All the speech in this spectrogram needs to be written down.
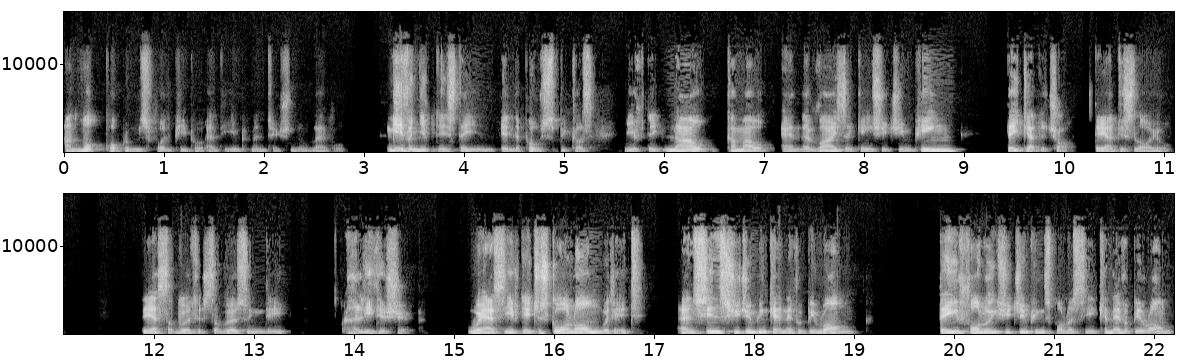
are not problems for the people at the implementation level, even if they stay in, in the post, because if they now come out and advise against Xi Jinping, they get the job. They are disloyal. They are subverting, subversing the uh, leadership. Whereas if they just go along with it, and since Xi Jinping can never be wrong, they following Xi Jinping's policy can never be wrong.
